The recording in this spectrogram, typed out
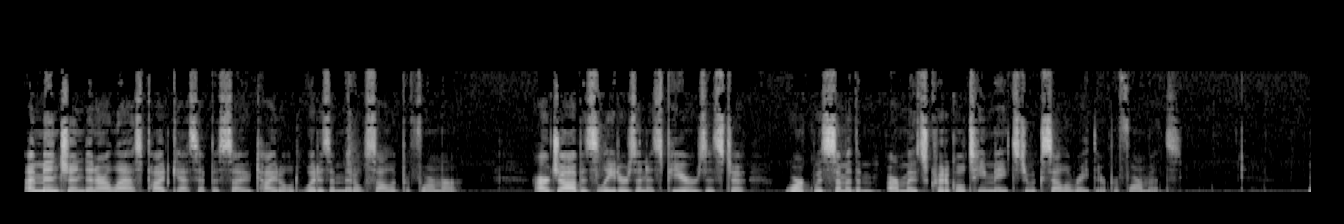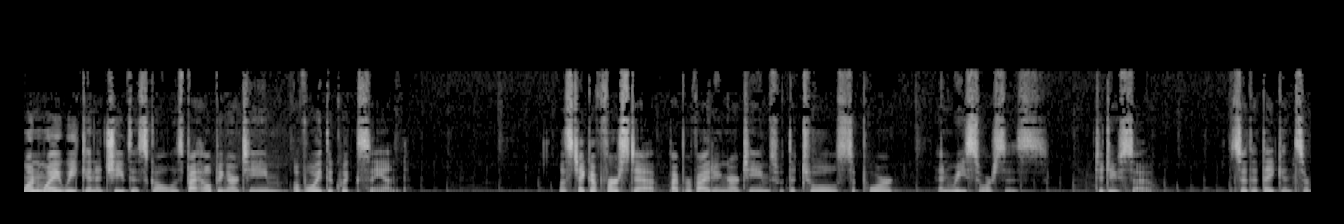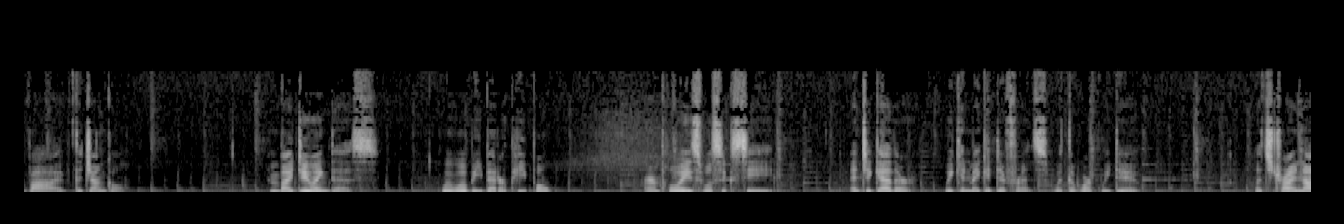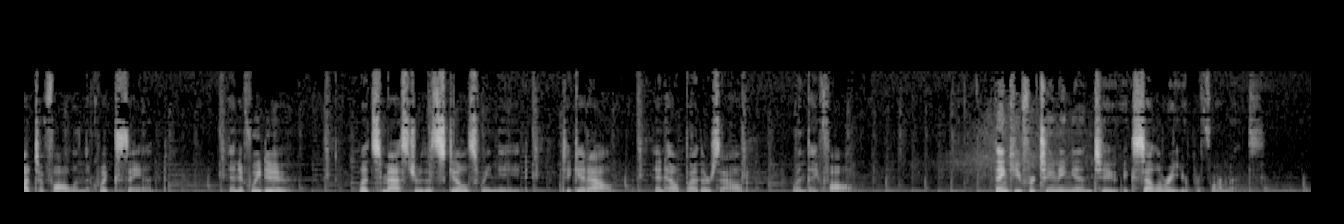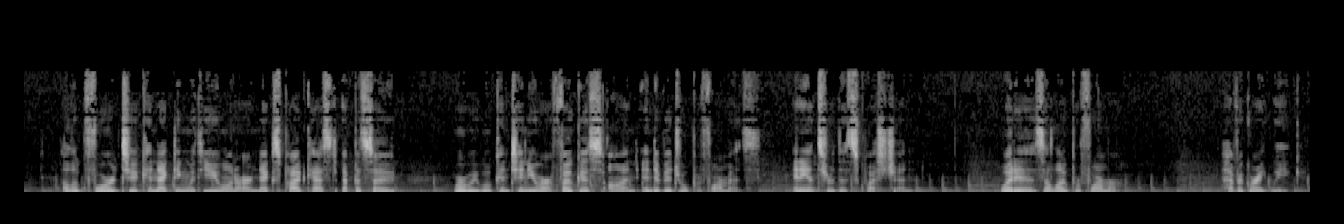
I mentioned in our last podcast episode titled, What is a Middle Solid Performer? Our job as leaders and as peers is to work with some of the, our most critical teammates to accelerate their performance. One way we can achieve this goal is by helping our team avoid the quicksand. Let's take a first step by providing our teams with the tools, support, and resources to do so, so that they can survive the jungle. And by doing this, we will be better people, our employees will succeed, and together we can make a difference with the work we do. Let's try not to fall in the quicksand. And if we do, let's master the skills we need to get out and help others out when they fall. Thank you for tuning in to Accelerate Your Performance. I look forward to connecting with you on our next podcast episode, where we will continue our focus on individual performance and answer this question What is a low performer? Have a great week.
